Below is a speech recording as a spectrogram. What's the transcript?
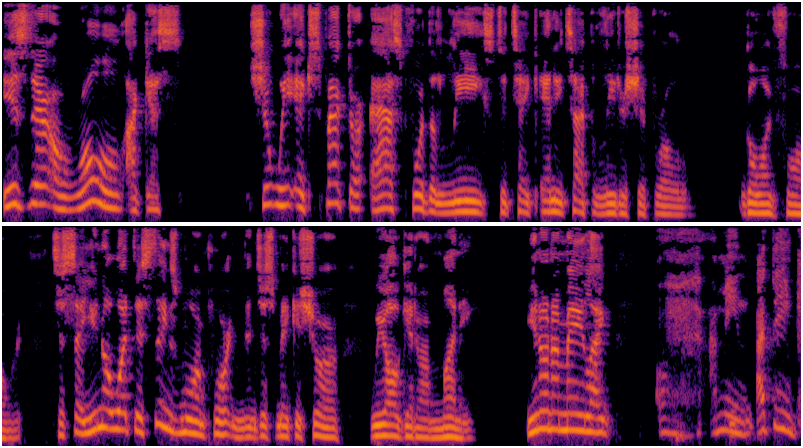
is there a role? I guess should we expect or ask for the leagues to take any type of leadership role going forward? To say, you know what, this thing's more important than just making sure we all get our money. You know what I mean? Like, oh, I mean, I think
